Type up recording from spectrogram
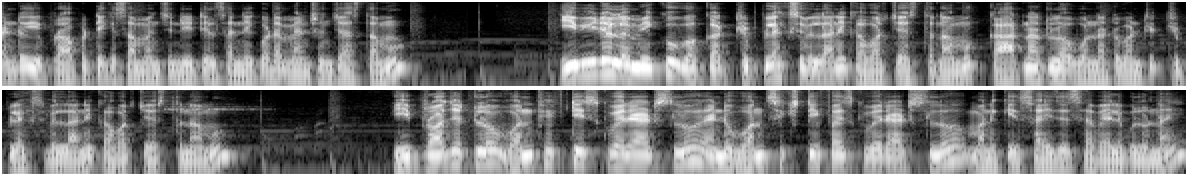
అండ్ ఈ ప్రాపర్టీకి సంబంధించిన డీటెయిల్స్ అన్నీ కూడా మెన్షన్ చేస్తాము. ఈ వీడియోలో మీకు ఒక ట్రిప్లెక్స్ విల్లాని కవర్ చేస్తున్నాము. కార్నర్లో ఉన్నటువంటి ట్రిప్లెక్స్ విల్లాని కవర్ చేస్తున్నాము. ఈ ప్రాజెక్ట్లో వన్ ఫిఫ్టీ స్క్వేర్ యాడ్స్లో and one sixty five square యాడ్స్లో మనకి సైజెస్ అవైలబుల్ ఉన్నాయి.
